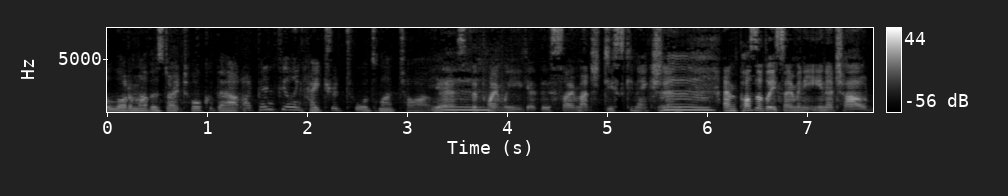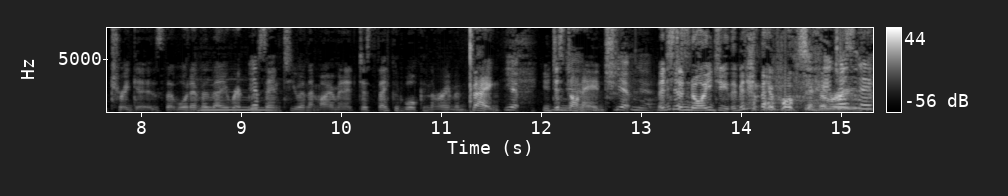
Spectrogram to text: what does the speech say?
a lot of mothers don't talk about. I've been feeling hatred towards my child. Yes, the Mm. point where you get there's so much disconnection and possibly so many inner child triggers that whatever they represent to you in that moment, it just they could walk in the room and bang, Mm. Yep. you're just on edge. Yep. Yeah. They just, annoyed you the minute they walked in the room It was room. their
